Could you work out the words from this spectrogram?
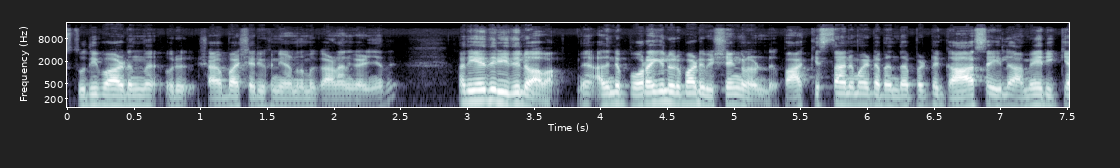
സ്തുതി പാടുന്ന ഒരു ഷഹബാസ് ഷെരീഫിനെയാണ് നമുക്ക് കാണാൻ കഴിഞ്ഞത്. അത് ഏത് രീതിയിലും ആവാം. അതിന്റെ പുറകിൽ ഒരുപാട് വിഷയങ്ങളുണ്ട്. പാകിസ്ഥാനുമായിട്ട് ബന്ധപ്പെട്ട് ഗാസയിൽ അമേരിക്ക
